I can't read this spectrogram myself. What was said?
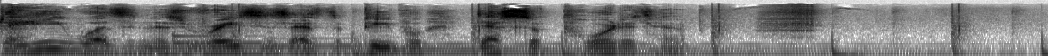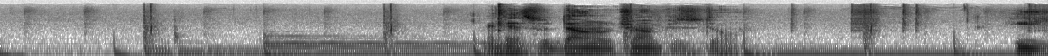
that he wasn't as racist as the people that supported him. And that's what Donald Trump is doing. He's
